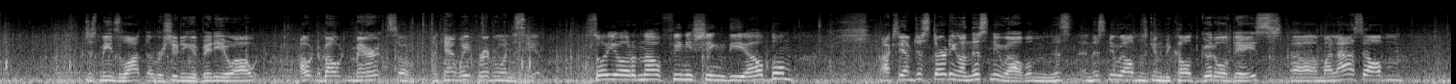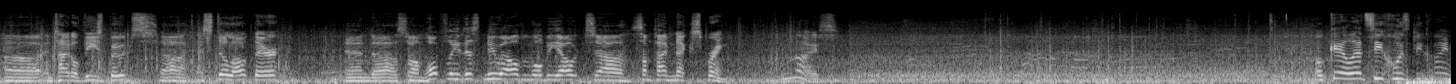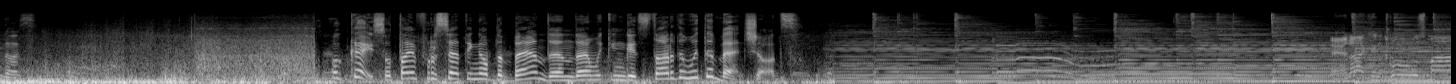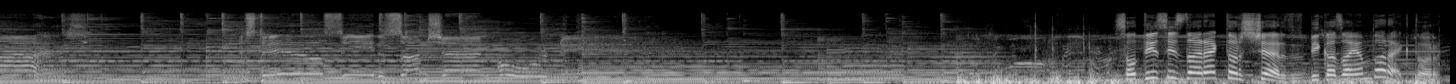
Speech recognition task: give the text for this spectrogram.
just means a lot that we're shooting a video out out and about in Merritt. So I can't wait for everyone to see it. So you're now finishing the album? Actually, I'm just starting on this new album, and this and this new album is going to be called Good Old Days. Uh, my last album, uh, entitled These Boots, uh, is still out there, and uh, so I'm hopefully this new album will be out uh, sometime next spring. Nice. Okay, let's see who's behind us. Okay, so time for setting up the band and then we can get started with the band shots. and I can close my eyes and still see the sunshine pouring in. So this is director's chair because I am director.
